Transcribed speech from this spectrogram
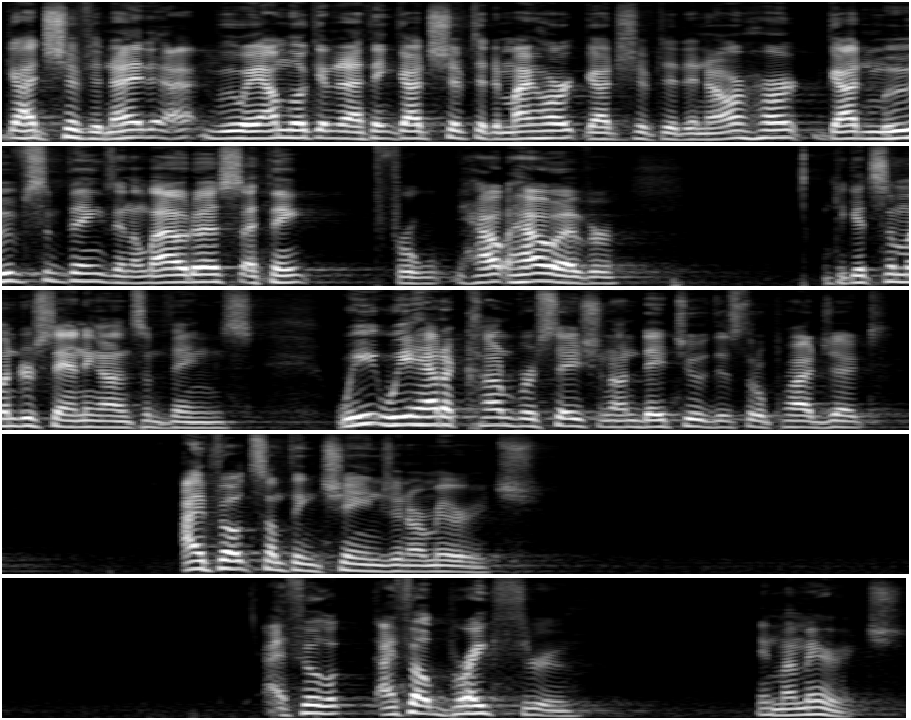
God shifted. I, I, the way I'm looking at it, I think God shifted in my heart, God shifted in our heart. God moved some things and allowed us, I think, for how, however, to get some understanding on some things, we, we had a conversation on day two of this little project. I felt something change in our marriage. I, feel, I felt breakthrough in my marriage.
